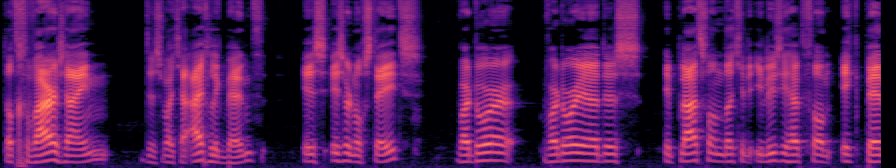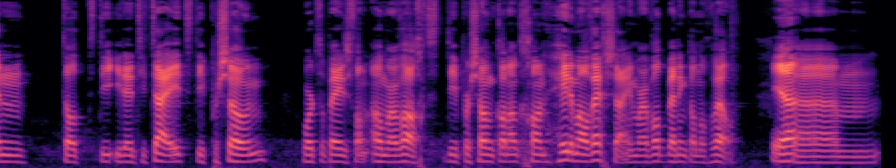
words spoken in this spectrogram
dat gewaarzijn, dus wat je eigenlijk bent, is, is er nog steeds. Waardoor, waardoor je dus in plaats van dat je de illusie hebt van ik ben dat die identiteit, die persoon, wordt opeens van oh maar wacht, die persoon kan ook gewoon helemaal weg zijn. Maar wat ben ik dan nog wel? Ja. Um,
